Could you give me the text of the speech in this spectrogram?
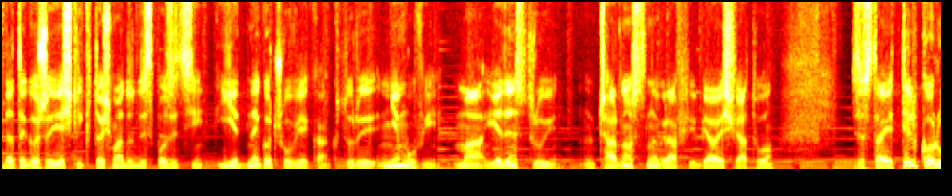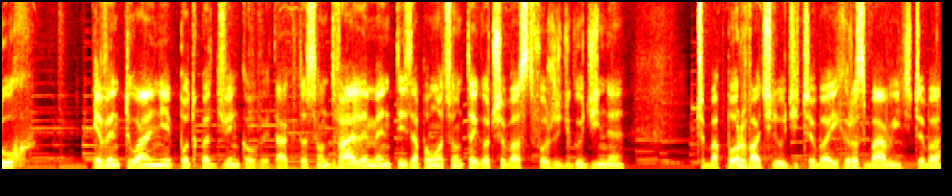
Dlatego, że jeśli ktoś ma do dyspozycji jednego człowieka, który nie mówi, ma jeden strój, czarną scenografię, białe światło, zostaje tylko ruch, ewentualnie podkład dźwiękowy. Tak? To są dwa elementy i za pomocą tego trzeba stworzyć godzinę, trzeba porwać ludzi, trzeba ich rozbawić, trzeba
